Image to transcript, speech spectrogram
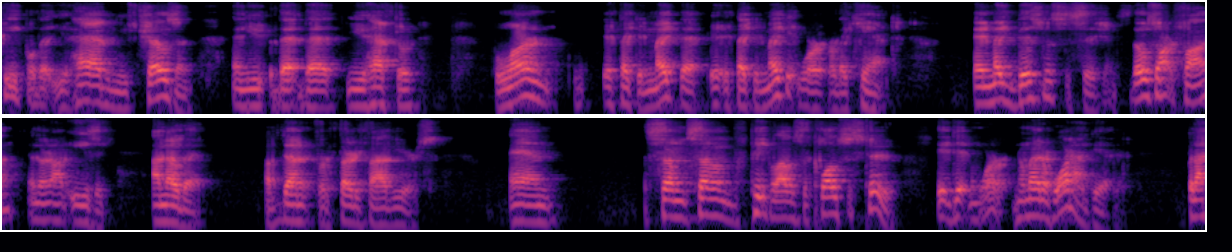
people that you have and you've chosen and you that that you have to learn if they can make that if they can make it work or they can't and make business decisions. Those aren't fun and they're not easy. I know that. I've done it for 35 years. And some some of the people i was the closest to it didn't work no matter what i did. But I,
